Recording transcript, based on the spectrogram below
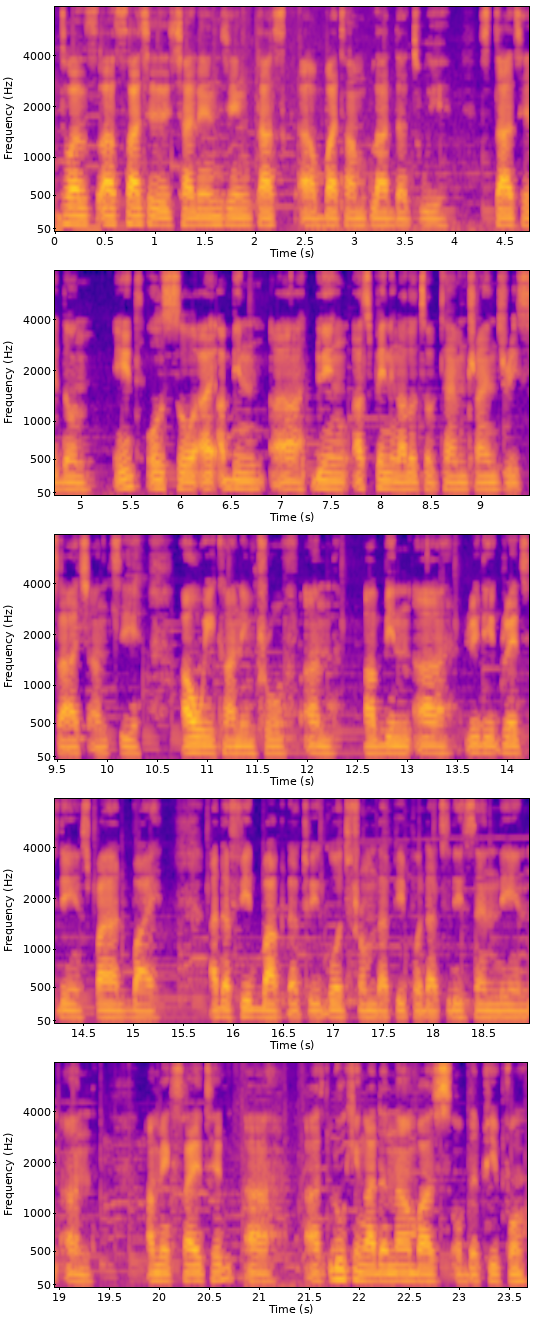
it was uh, such a challenging task uh, but i'm glad that we started on it. Also I, have been uh, doing uh, spending a lot of time trying to research and see how we can improve. And i've been uh, really greatly inspired by other feedback that we got from the people that listened in. And i'm excited uh, at looking at the numbers of the people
